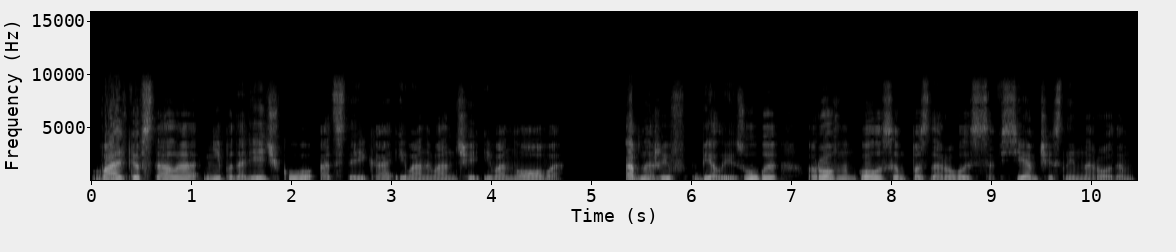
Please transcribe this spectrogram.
Валька встала неподалечку от старика Ивана Ивановича Иванова. Обнажив белые зубы, ровным голосом поздоровалась со всем честным народом.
